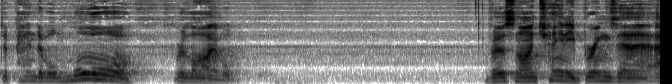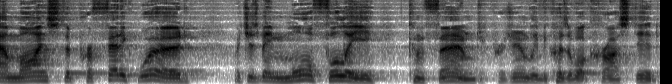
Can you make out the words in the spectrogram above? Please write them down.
dependable, more reliable. Verse 19, he brings our, minds to the prophetic word, which has been more fully confirmed, presumably because of what Christ did.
